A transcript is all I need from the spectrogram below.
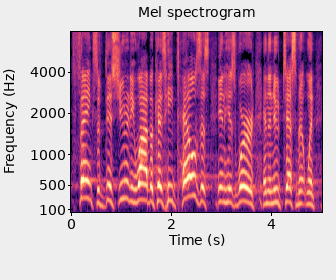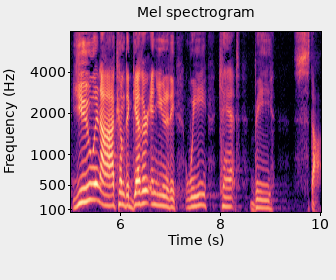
thinks of disunity. Why? Because He tells us in His Word in the New Testament when you and I come together in unity, we can't be stopped.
